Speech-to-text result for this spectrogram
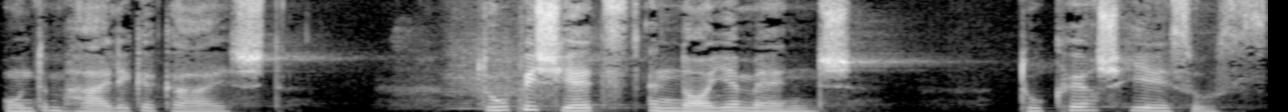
und dem Heiligen Geist. Du bist jetzt ein neuer Mensch. Du gehörst Jesus.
